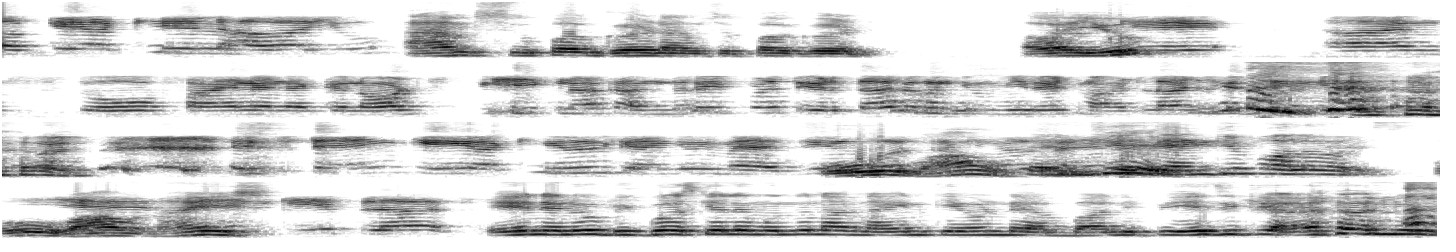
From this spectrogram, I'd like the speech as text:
okay Akhil how are you I'm super good I'm super good how are you I'm so fine and I cannot speak నాకు అందరూ ఇప్పుడు తిడతారు. నువ్వు మీరేట్ మాట్లాడలేదు. It's ten K Akhil can you imagine Oh, wow, 10K. Ten K followers oh wow nice K plus ఏ నేను బిగ్ బాస్కి వెళ్ళే ముందు నాకు నైన్ కే ఉండే అబ్బా నీ పేజ్కి నువ్వు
